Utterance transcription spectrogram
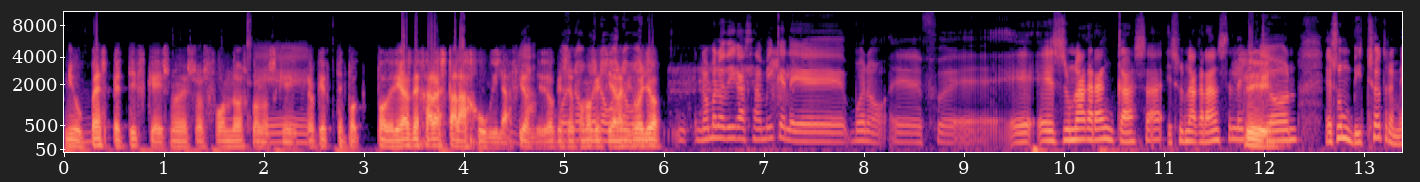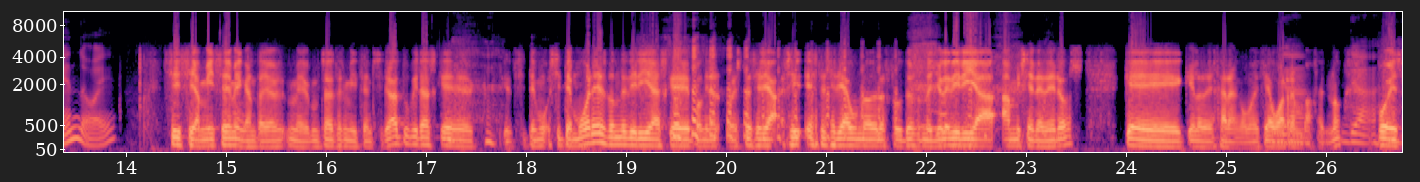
New Perspective, que es uno de esos fondos con los que creo que te podrías dejar hasta la jubilación. Digo que es el fondo que si ahora mismo yo. No me lo digas a mí, que le. Bueno, eh, eh, es una gran casa, es una gran selección, es un bicho tremendo, ¿eh? Sí, sí, a mí sí me encanta. muchas veces me dicen, si ahora tuvieras que, si, te, si, te, mueres, ¿dónde dirías que pondrías? Pues este sería, este sería uno de los productos donde yo le diría a mis herederos que, que lo dejaran, como decía Warren Buffett, ¿no? Pues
